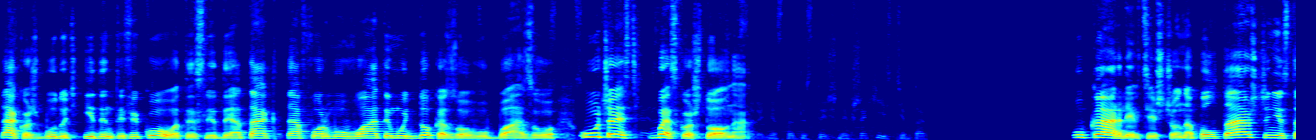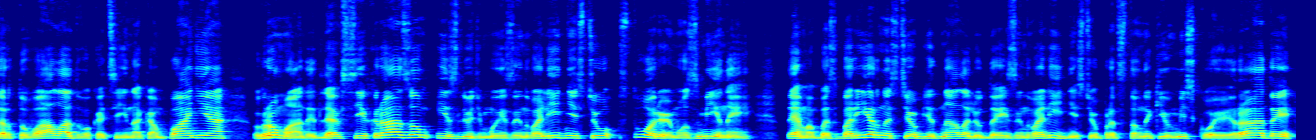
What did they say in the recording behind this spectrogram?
Також будуть ідентифіковувати сліди атак та формуватимуть доказову базу. Участь безкоштовна. У Карлівці, що на Полтавщині, стартувала адвокаційна кампанія Громади для всіх разом із людьми з інвалідністю створюємо зміни. Тема безбар'єрності об'єднала людей з інвалідністю, представників міської ради,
